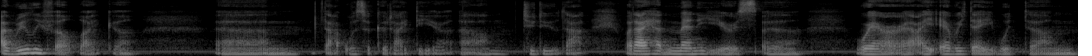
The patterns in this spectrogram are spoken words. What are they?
I really felt like uh, um, that was a good idea um, to do that. But I had many years uh, where I every day would um,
